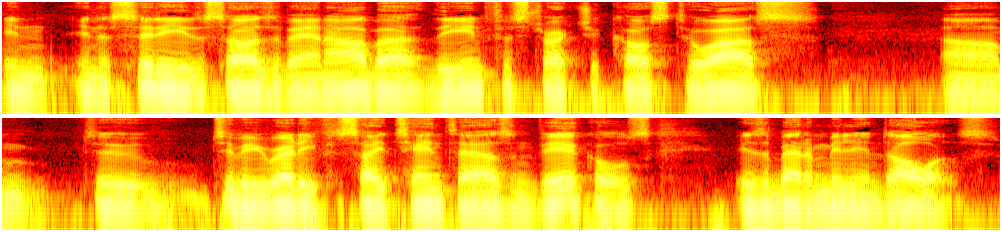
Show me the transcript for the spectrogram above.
in, in a city the size of Ann Arbor, the infrastructure cost to us um, to, to be ready for, say, 10,000 vehicles is about a million dollars.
